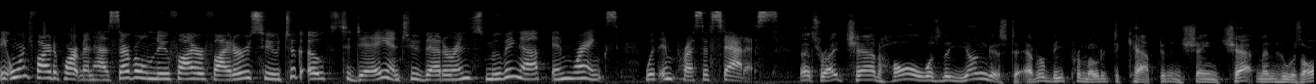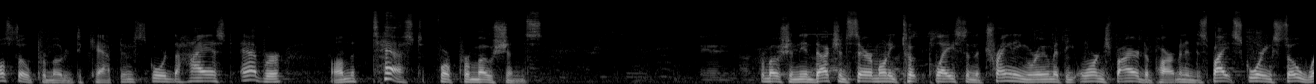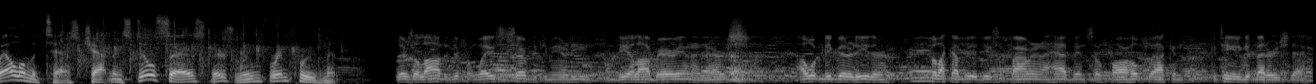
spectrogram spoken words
The Orange Fire Department has several new firefighters who took oaths today and two veterans moving up in ranks with impressive status. That's right. Chad Hall was the youngest to ever be promoted to captain, and Shane Chapman, who was also promoted to captain, scored the highest ever on the test for promotions. Promotion. The induction ceremony took place in the training room at the Orange Fire Department, and despite scoring so well on the test, Chapman still says there's room for improvement. There's a lot of different ways to serve the community, be a librarian, a nurse. I wouldn't be good at either. I feel like I'd be a decent fireman, and I have been so far. Hopefully, I can continue to get better each day.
